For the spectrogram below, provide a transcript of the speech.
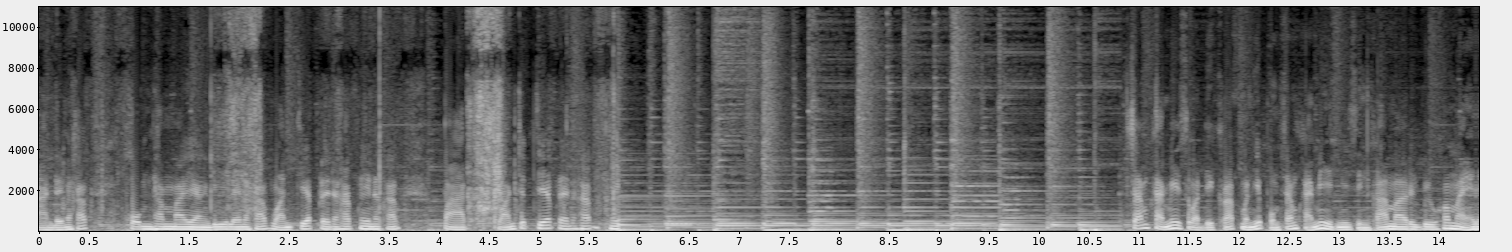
่านเลยนะครับ คมทำมาอย่างดีเลยนะครับ หวานเจี๊ยบเลยนะครับนี่นะครับ ปาดหวานเจี๊ยบๆเลยนะครับ แชมป์ขายมีดสวัสดีครับ วันนี้ผมแชมป์ขายมีดมีสินค้ามารีวิวเข้าใหม่ให้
